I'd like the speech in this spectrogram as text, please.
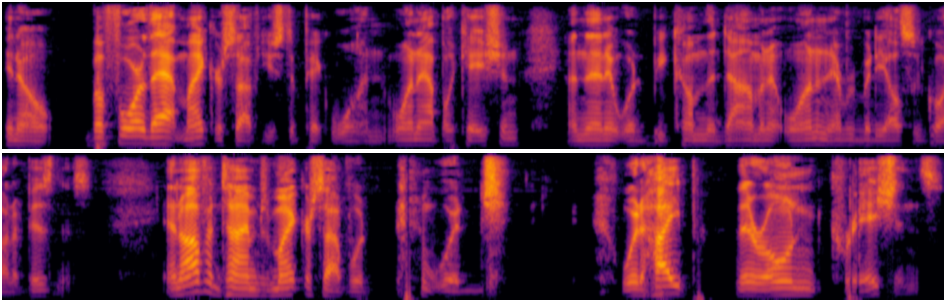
You know, before that, Microsoft used to pick one, one application, and then it would become the dominant one, and everybody else would go out of business. And oftentimes, Microsoft would would would hype their own creations.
